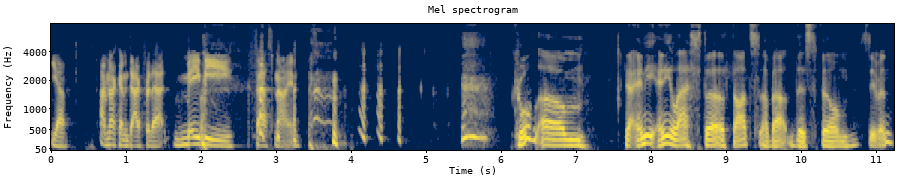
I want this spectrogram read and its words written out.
Yeah, I'm not going to die for that. Maybe Fast Nine. Cool. Um, yeah. Any any last uh, thoughts about this film, Stephen?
